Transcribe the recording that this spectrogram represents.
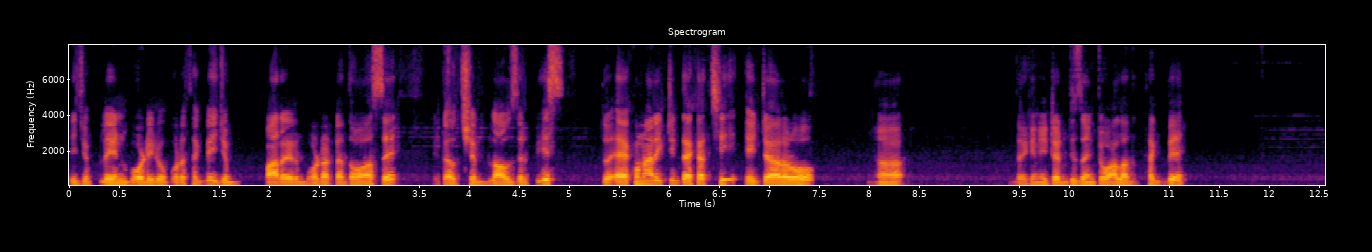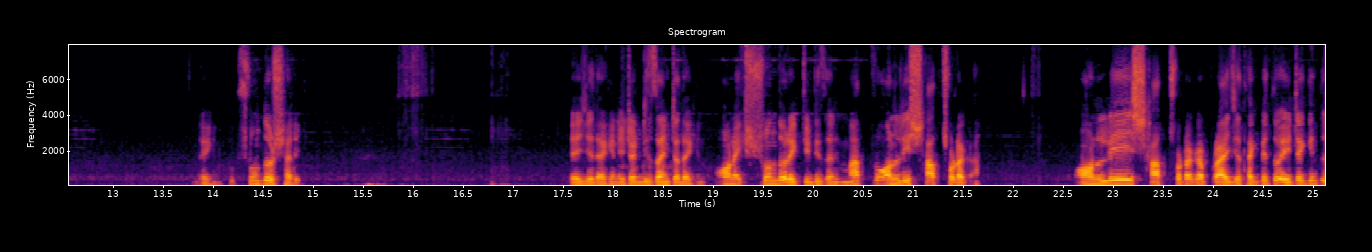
এই যে প্লেন বডির ওপরে থাকবে, এই যে পাড়ের বর্ডারটা দেওয়া আছে। এটা হচ্ছে ব্লাউজের পিস তো এখন আরেকটি দেখাচ্ছি, এটারও দেখেন, এটার ডিজাইনটাও আলাদা থাকবে। দেখেন, খুব সুন্দর শাড়ি। এই যে দেখেন এটা ডিজাইনটা দেখেন, অনেক সুন্দর একটি ডিজাইন মাত্র অনলি সাতশো টাকা। অনলি সাতশো টাকা প্রাইজে থাকবে। তো এটা কিন্তু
